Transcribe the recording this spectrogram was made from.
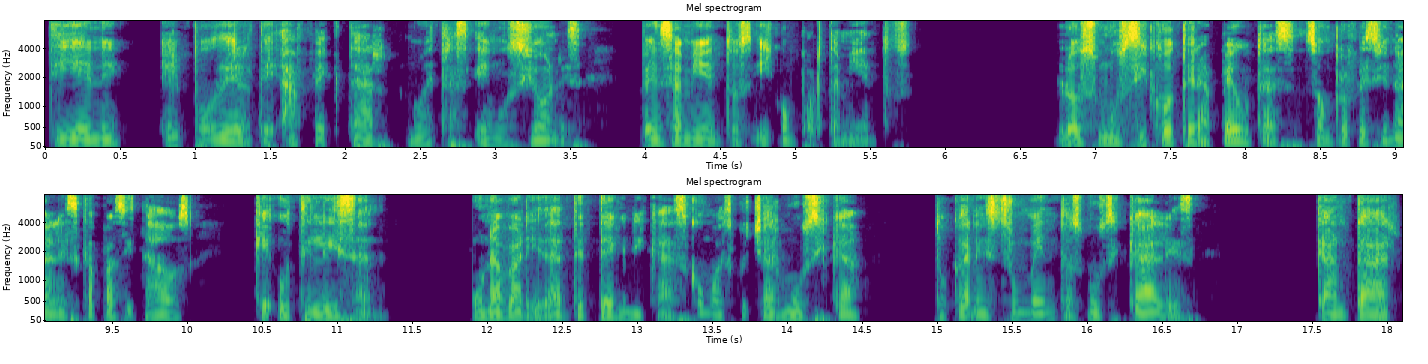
tiene el poder de afectar nuestras emociones, pensamientos y comportamientos. Los musicoterapeutas son profesionales capacitados que utilizan una variedad de técnicas como escuchar música, tocar instrumentos musicales, cantar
